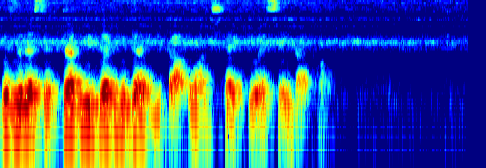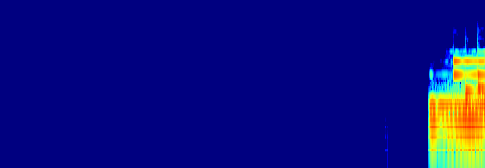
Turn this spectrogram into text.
visit us at www.launchtechusa.com.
